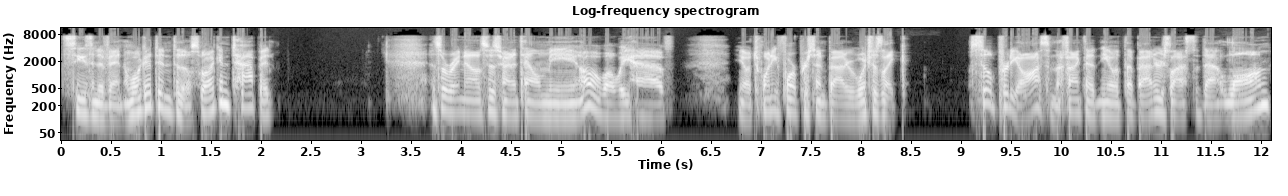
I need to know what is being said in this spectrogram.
sees an event. And we'll get into those. So I can tap it. And so right now it's just trying to tell me, oh, well, we have, you know, 24% battery, which is like still pretty awesome. The fact that, you know, the batteries lasted that long,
